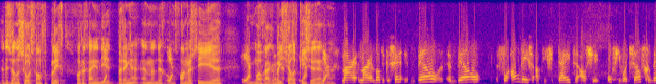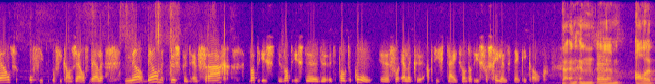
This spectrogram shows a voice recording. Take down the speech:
het is wel een soort van verplicht voor degene die Ja. het brengen. En eh, de ontvangers die, eh, die mogen eigenlijk een beetje zelf kiezen. Ja, en, ja. eh, Maar, maar wat ik zeg, bel, bel voor al deze activiteiten, als je, of je wordt zelf gebeld, of je, of je kan zelf bellen, mel, bel met pluspunt en vraag wat is, de, wat is de, de, het protocol voor elke activiteit. Want dat is verschillend, denk ik ook. ja, en en Eh. ehm, alle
